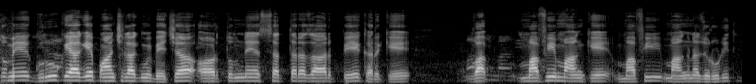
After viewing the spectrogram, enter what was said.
तुम्हें गुरु के आगे पाँच लाख में बेचा और तुमने सत्तर हज़ार पे करके माफ़ी मांग के, माफ़ी मांगना ज़रूरी थी?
